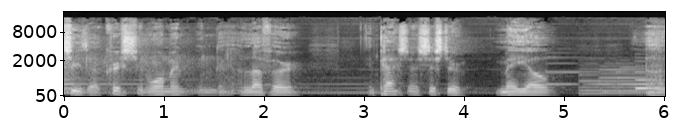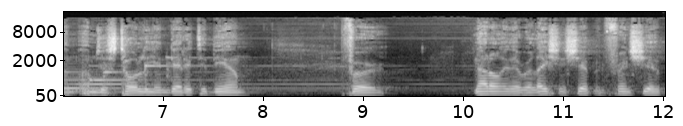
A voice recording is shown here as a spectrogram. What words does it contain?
She's a Christian woman, and I love her. And Pastor and Sister Mayo, um, I'm just totally indebted to them for not only their relationship and friendship,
